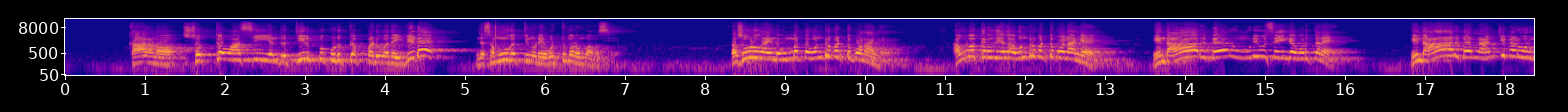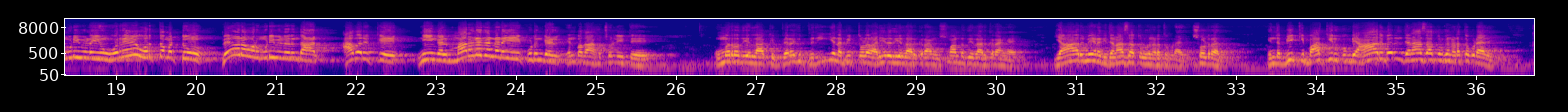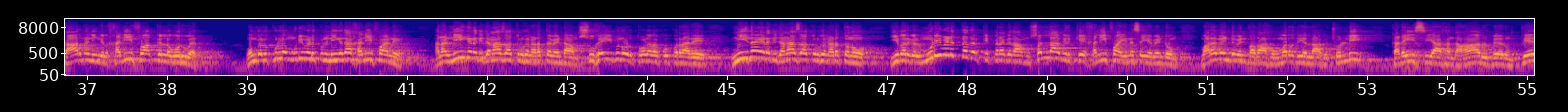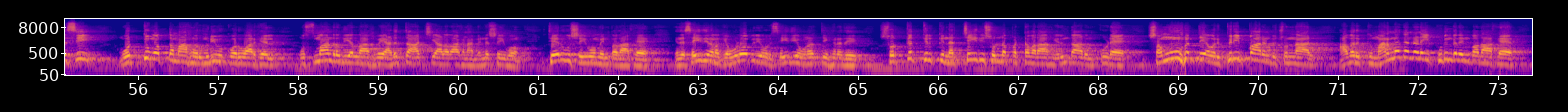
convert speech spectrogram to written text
காரணம் சொர்க்கவாசி என்று தீர்ப்பு கொடுக்கப்படுவதை விட இந்த சமூகத்தினுடைய ஒற்றுமை ரொம்ப அவசியம். ரசூலா இந்த உம்மத்தை ஒன்றுபட்டு போனாங்க. அவ்வக்கிறது எல்லாம் ஒன்றுபட்டு போனாங்க. இந்த ஆறு பேரும் முடிவு செய்யுங்க ஒருத்தரை. இந்த ஆறு பேர்ல அஞ்சு பேர் ஒரு முடிவிலையும் ஒரே ஒருத்த மட்டும் வேற ஒரு முடிவில் இருந்தால் அவருக்கு நீங்கள் மரண தண்டனையை கொடுங்கள் என்பதாக சொல்லிட்டு உமர் ரதி பிறகு பெரிய நபித்தோழர் அலி ரதி இருக்கிறாங்க உஸ்மான் ரதி இருக்கிறாங்க. யாருமே எனக்கு ஜனாசா தொழுகை நடத்தக்கூடாது. சொல்றாரு. இந்த பிக்கு பாக்கி இருக்கக்கூடிய ஆறு பேரும் ஜனாசா தொழுகை நடத்தக்கூடாது. காரணம் நீங்கள் ஹலீஃபாக்கள்ல ஒருவர். உங்களுக்குள்ள முடிவெடுக்கணும். நீங்க தான் ஹலீஃபான்னு. ஆனால் நீங்க எனக்கு ஜனாசா தொழுகை நடத்த வேண்டாம். சுகைபுன்னு ஒரு தோழரை கூப்பிடுறாரு. நீ தான் எனக்கு ஜனாசா தொழுகை நடத்தணும். இவர்கள் முடிவெடுத்ததற்கு பிறகுதான் முசல்லாவிற்கே ஹலீஃபா என்ன செய்ய வேண்டும்? வர வேண்டும் என்பதாக உமரது அல்லாஹ் சொல்லி கடைசியாக அந்த ஆறு பேரும் பேசி ஒட்டுமொத்தமாக ஒரு முடிவுக்கு வருவார்கள். உஸ்மான் ரதி அல்லாகவே அடுத்த ஆட்சியாளராக நாம் என்ன செய்வோம்? தேர்வு செய்வோம் என்பதாக. இந்த செய்தி நமக்கு எவ்வளவு பெரிய ஒரு செய்தியை உணர்த்துகிறது. சொர்க்கத்திற்கு நற்செய்தி சொல்லப்பட்டவராக இருந்தாலும் கூட சமூகத்தை அவர் பிரிப்பார் என்று சொன்னால் அவருக்கு மரண தண்டனை கொடுங்கள் என்பதாக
